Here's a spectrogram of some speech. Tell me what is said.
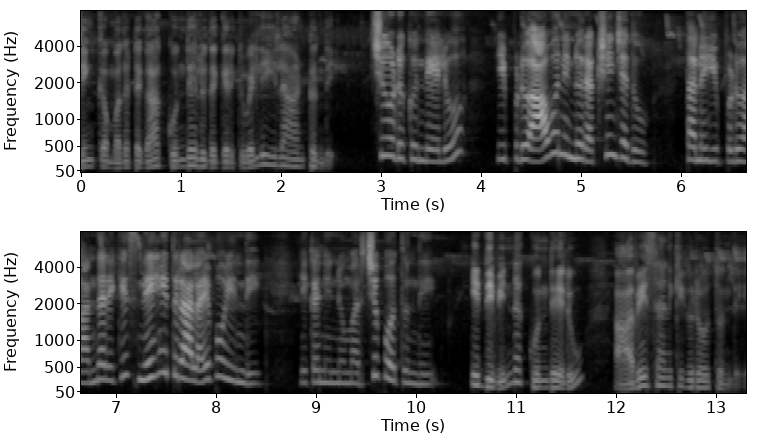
జింక మొదటగా కుందేలు దగ్గరికి వెళ్ళి ఇలా అంటుంది. చూడు కుందేలు ఇప్పుడు ఆవు నిన్ను రక్షించదు. తను ఇప్పుడు అందరికీ స్నేహితురాలైపోయింది. ఇక నిన్ను మర్చిపోతుంది. ఇది విన్న కుందేలు ఆవేశానికి గురవుతుంది.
